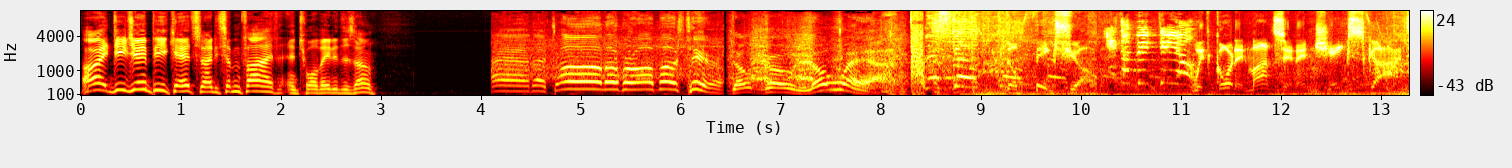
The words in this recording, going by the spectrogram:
all right DJ and PK it's 97.5 and 1280 the zone And it's all over almost here. Don't go nowhere. Let's go. The Big Show. It's a big deal. With Gordon Monson and Jake Scott.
